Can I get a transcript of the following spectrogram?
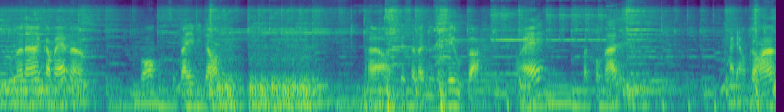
On en a un quand même. Bon, c'est pas évident. Alors, est-ce que ça va nous aider ou pas? Ouais, pas trop mal. Allez, encore un.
